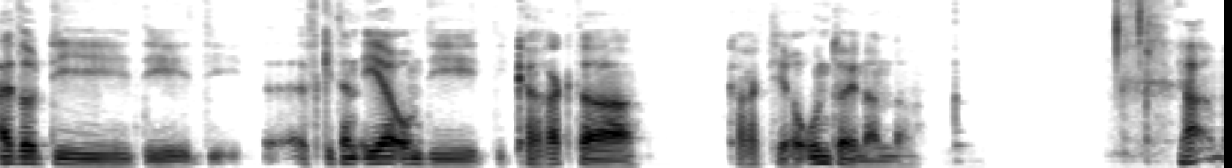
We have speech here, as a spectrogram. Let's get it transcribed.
Also die, die, die, es geht dann eher um die, die Charakter, Charaktere untereinander. Ja,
